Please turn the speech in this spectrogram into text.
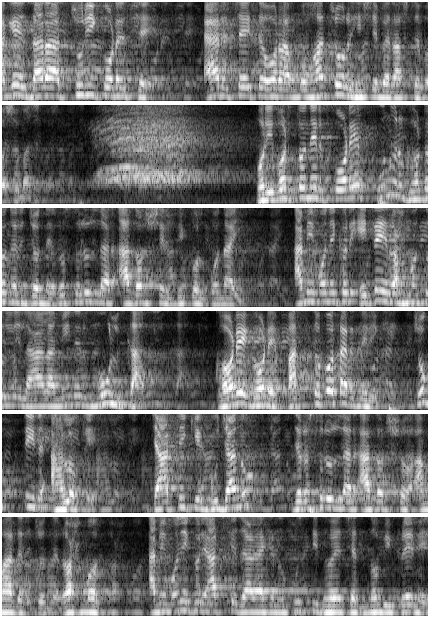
আগে যারা চুরি করেছে, এর চাইতে ওরা মহাচোর হিসেবে রাষ্ট্রে বসবাস পরিবর্তনের পরে পুনর্গঠনের জন্য রসুলুল্লাহর আদর্শের বিকল্প নাই। আমি মনে করি এটাই রহমতুল্লিল আলমিনের মূল কাজ। ঘরে ঘরে বাস্তবতার নিরিখে যুক্তির আলোকে জাতিকে বুঝানো যে রসুলুল্লাহর আদর্শ আমাদের জন্য রহমত। আমি মনে করি আজকে যারা এখানে উপস্থিত হয়েছেন নবী প্রেমে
